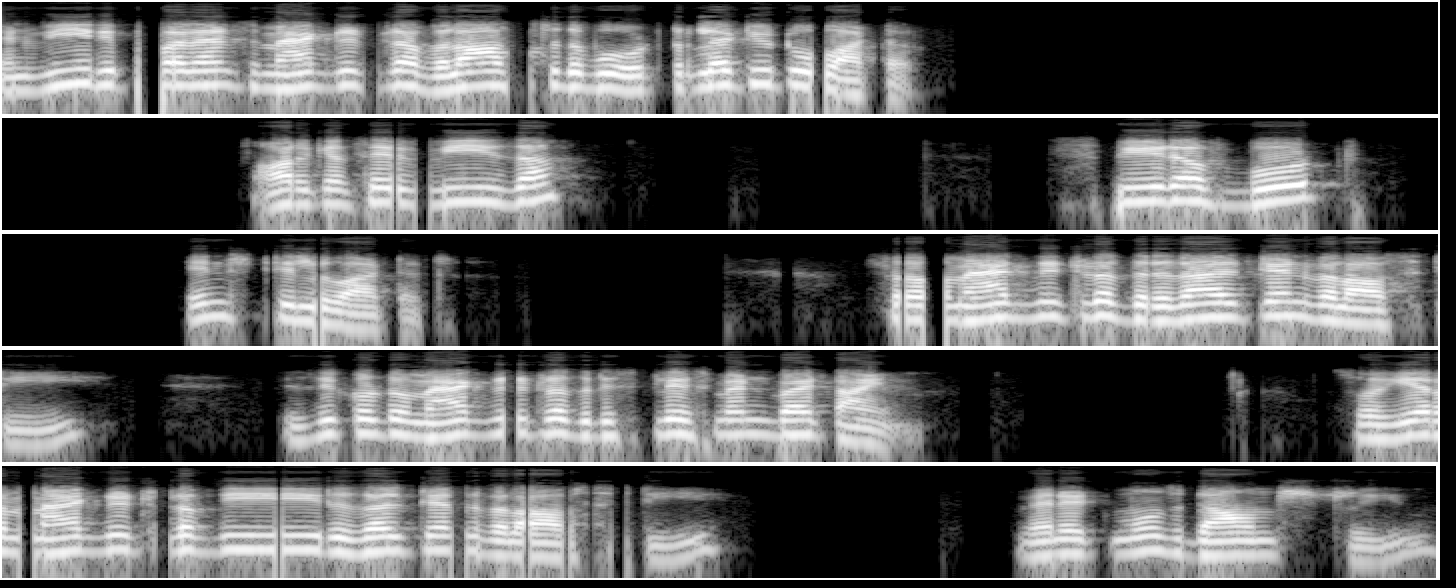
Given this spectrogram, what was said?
And V represents magnitude of velocity of the boat relative to water. or you can say v is the speed of boat in still water. So magnitude of the resultant velocity is equal to magnitude of the displacement by time. So here magnitude of the resultant velocity when it moves downstream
